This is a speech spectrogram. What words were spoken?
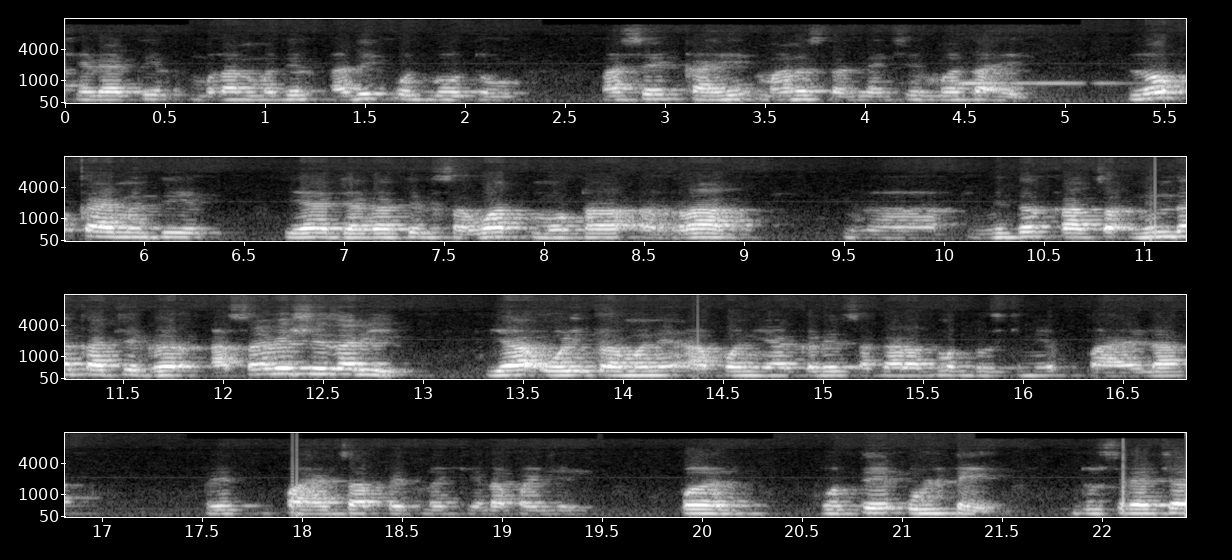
खेड्यातील मुलांमधील अधिक उद्भवतो असे काही मानसतज्ञांचे मत आहे. लोक काय म्हणतील? या जगातील सर्वात मोठा राग निंदकाचा निंदकाचे घर असावे शेजारी? या ओळीप्रमाणे आपण याकडे सकारात्मक दृष्टीने पाहायला पाहायचा प्रयत्न केला पाहिजे. पण होते उलटे. दुसऱ्याच्या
